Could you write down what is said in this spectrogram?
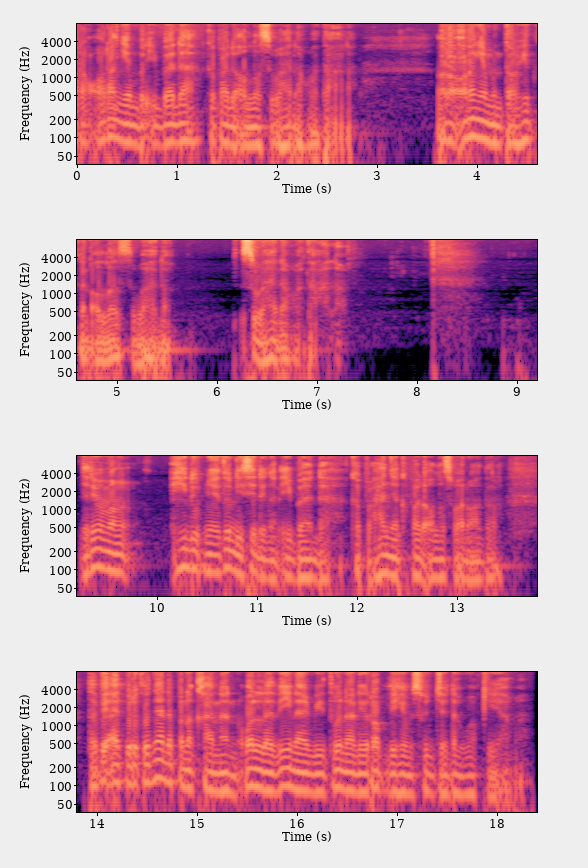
orang-orang yang beribadah kepada Allah subhanahu wa ta'ala orang-orang yang mentauhidkan Allah subhanahu Subhanahu wa taala. Jadi memang hidupnya itu diisi dengan ibadah hanya kepada Allah Subhanahu wa taala. Tapi ayat berikutnya ada penekanan walladzina yabituna li rabbihim sujada wa qiyamah.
